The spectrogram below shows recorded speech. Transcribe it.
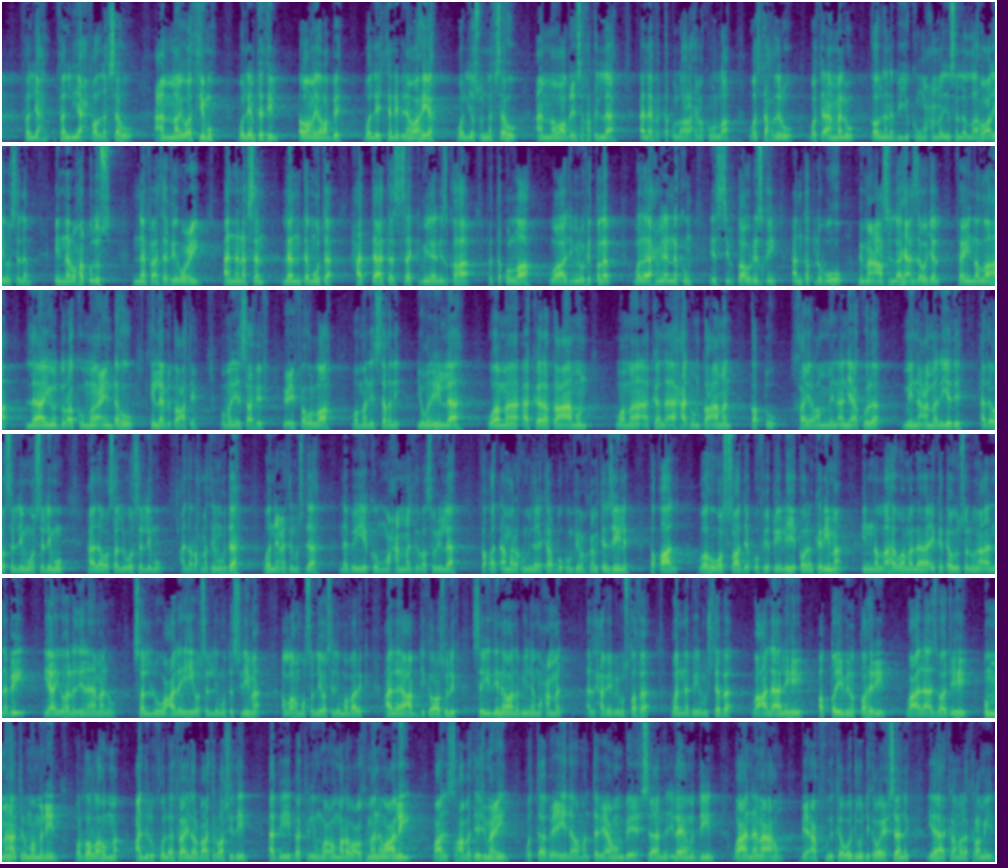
فليحفظ نفسه عما يؤثمه وليمتثل أوامر ربه وليجتنب نواهيه وليصن نفسه عن مواضع سخط الله. ألا فاتقوا الله رحمكم الله واستحضروا وتأملوا قول نبيكم محمد صلى الله عليه وسلم إن روح القدس نفث في روعي أن نفسا لن تموت حتى تستكمل رزقها. فاتقوا الله وأجملوا في الطلب ولا يحملنكم استبطاء الرزق أن تطلبوه بمعاصي الله عز وجل فإن الله لا يدرك ما عنده إلا بطاعته. ومن يستعفف يعفه الله ومن يستغني يغنيه الله. وما أكل طعام وما أكل أحد طعاما قط خيرا من أن يأكل من عمل يده. هذا وسلموا وسلموا هذا وصلوا وسلموا على الرحمه المهداه والنعمة المسداه. نبيكم محمد رسول الله. فقد أمركم بذلك ربكم في محكم تنزيله. فقال وهو الصادق في قيله قولا كريما إن الله وملائكته يصلون على النبي. يا أيها الذين آمنوا صلوا عليه وسلموا تسليما. اللهم صل وسلم وبارك على عبدك ورسولك سيدنا ونبينا محمد الحبيب المصطفى والنبي المجتبى وعلى آله الطيبين الطاهرين. وعلى أزواجه أمهات المؤمنين. وارض اللهم عن الخلفاء الأربعة الراشدين أبي بكر وعمر وعثمان وعلي وعن الصحابة أجمعين والتابعين ومن تبعهم بإحسان إلى يوم الدين وعنا معهم بعفوك وجودك وإحسانك يا أكرم الأكرمين.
